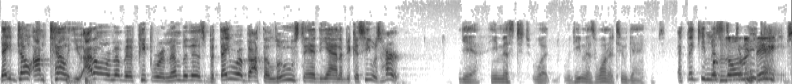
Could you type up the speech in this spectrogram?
They don't. I'm telling you, I don't remember if people remember this, but they were about to lose to Indiana because he was hurt. Yeah, he missed what? He missed one or two games. I think he missed three games.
